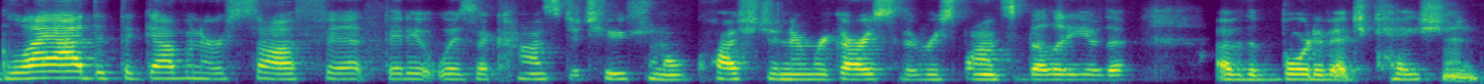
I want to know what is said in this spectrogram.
glad that the governor saw fit that it was a constitutional question in regards to the responsibility of the of the Board of Education.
